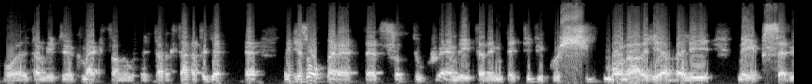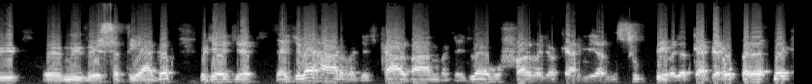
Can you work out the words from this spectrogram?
volt, amit ők megtanultak. Tehát ugye, ugye az operettet szoktuk említeni, mint egy tipikus monarchiabeli népszerű művészeti ágat. Ugye egy, egy Lehár, vagy egy Kálván, vagy egy Leófal, vagy akármilyen szuppé, vagy akármilyen operetnek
